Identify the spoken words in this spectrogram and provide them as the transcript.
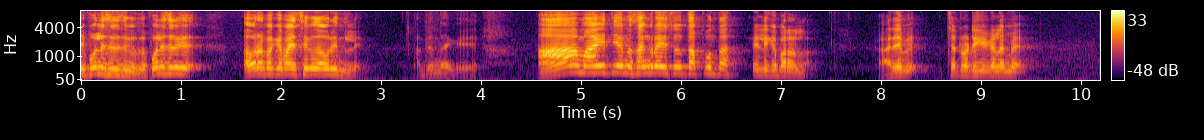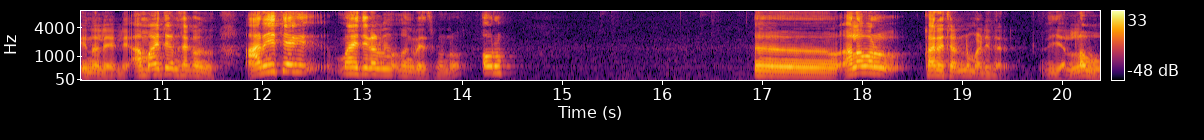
ಈ ಪೊಲೀಸರಿಗೆ ಸಿಗೋದು ಪೊಲೀಸರಿಗೆ ಅವರ ಬಗ್ಗೆ ಮಾಹಿತಿ ಸಿಗೋದು ಅವರಿಂದಲೇ ಅದರಿಂದಾಗಿ ಆ ಮಾಹಿತಿಯನ್ನು ಸಂಗ್ರಹಿಸೋದು ತಪ್ಪು ಅಂತ ಹೇಳಲಿಕ್ಕೆ ಬರಲ್ಲ. ಕಾರ್ಯ ಚಟುವಟಿಕೆಗಳ ಮೇ ಹಿನ್ನೆಲೆಯಲ್ಲಿ ಆ ಮಾಹಿತಿಗಳನ್ನು ಸಂಗ್ರಹ ಆ ರೀತಿಯಾಗಿ ಮಾಹಿತಿಗಳನ್ನು ಸಂಗ್ರಹಿಸಿಕೊಂಡು ಅವರು ಹಲವಾರು ಕಾರ್ಯಾಚರಣೆ ಮಾಡಿದ್ದಾರೆ. ಎಲ್ಲವೂ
